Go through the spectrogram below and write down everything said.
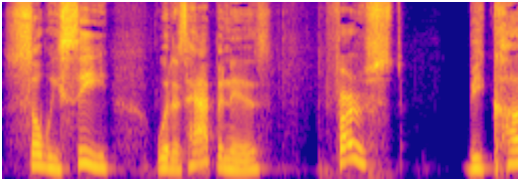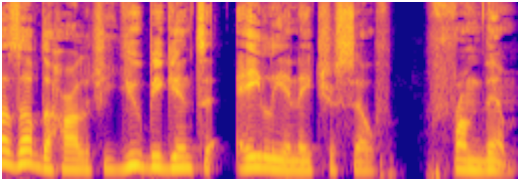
So we see what has happened is first, because of the harlotry, you begin to alienate yourself from them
